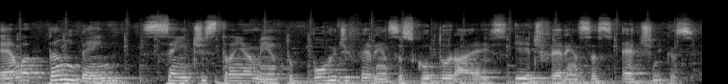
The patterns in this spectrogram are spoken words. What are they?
Ela também sente estranhamento por diferenças culturais e diferenças étnicas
